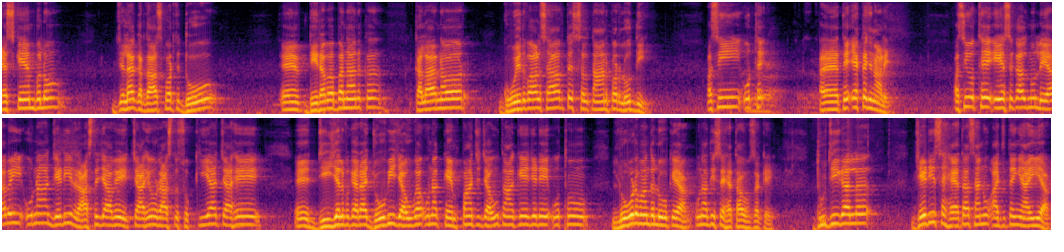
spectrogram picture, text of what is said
ਐਸਕੇਐਮ ਵੱਲੋਂ ਜ਼ਿਲ੍ਹਾ ਗੁਰਦਾਸਪੁਰ 'ਚ ਦੋ ਡੇਰਾ ਬਾਬਾ ਨਾਨਕ ਕਲਾਨੌਰ ਗੋਇੰਦਵਾਲ ਸਾਹਿਬ ਤੇ ਸੁਲਤਾਨਪੁਰ ਲੋਧੀ। ਅਸੀਂ ਉੱਥੇ, ਅਹ, ਤੇ ਇੱਕ ਜਨਾਲੇ। ਅਸੀਂ ਉੱਥੇ ਇਸ ਗੱਲ ਨੂੰ ਲਿਆ ਵੀ ਉਹਨਾਂ ਜਿਹੜੀ ਰਸਤ ਜਾਵੇ, ਚਾਹੇ ਉਹ ਰਸਤ ਸੁੱਕੀ ਆ, ਚਾਹੇ ਡੀਜ਼ਲ ਵਗੈਰਾ ਜੋ ਵੀ ਜਾਊਗਾ, ਉਹਨਾਂ ਕੈਂਪਾਂ 'ਚ ਜਾਊ ਤਾਂ ਕਿ ਜਿਹੜੇ ਉੱਥੋਂ ਲੋੜਵੰਦ ਲੋਕ ਆ, ਉਹਨਾਂ ਦੀ ਸਹਾਇਤਾ ਹੋ ਸਕੇ। ਦੂਜੀ ਗੱਲ, ਜਿਹੜੀ ਸਹਾਇਤਾ ਸਾਨੂੰ ਅੱਜ ਤਾਈਂ ਆਈ ਆ,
